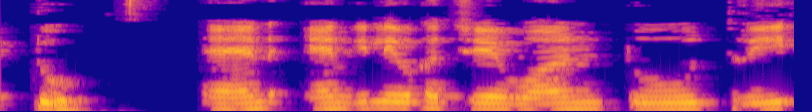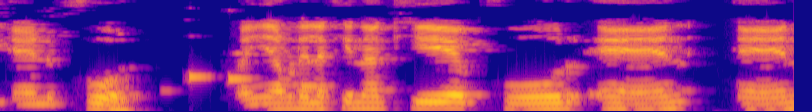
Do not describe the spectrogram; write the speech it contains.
ટુ એન્ડ એન કેટલી વખત છે? One two three and four અહીંયા આપણે લખી નાખીએ four n n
